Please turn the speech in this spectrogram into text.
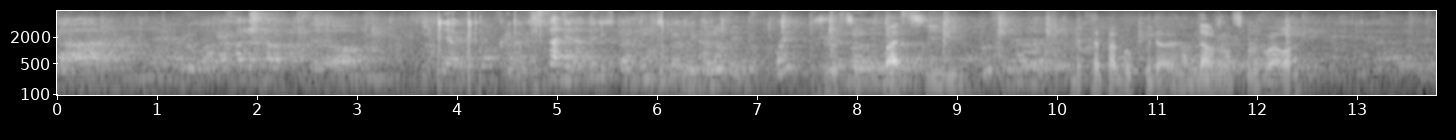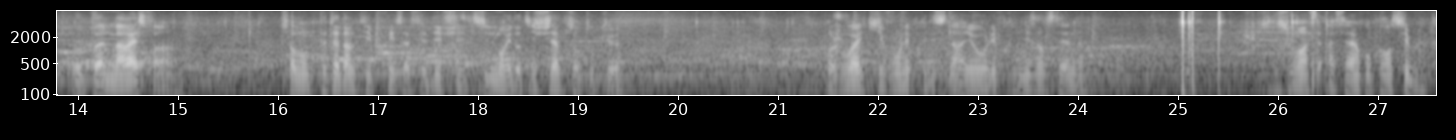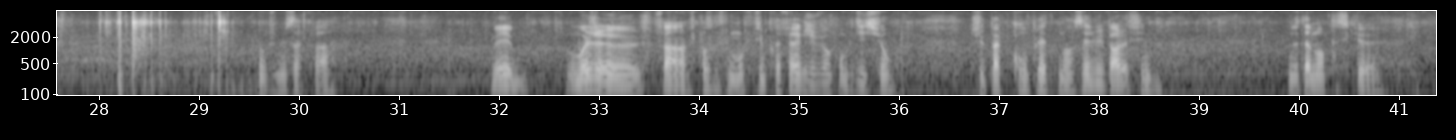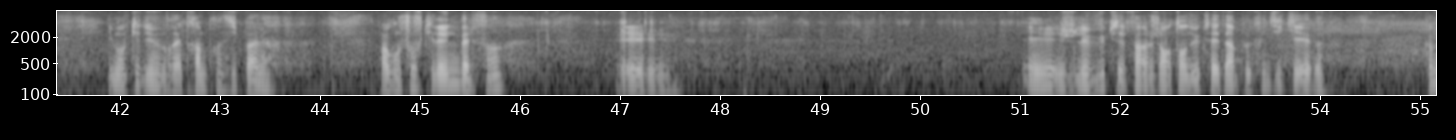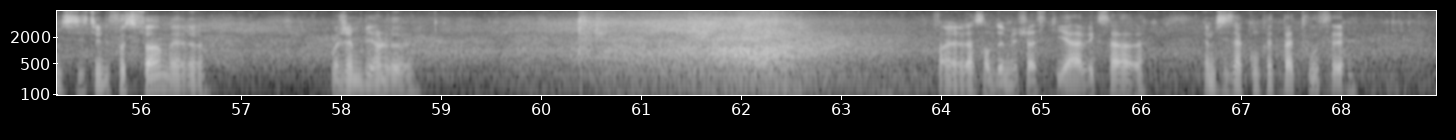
Je sais pas si je mettrais pas beaucoup d'a- d'argent sans le voir euh, au palmarès. Enfin, peut-être un petit prix, ça c'est difficilement identifiable, surtout que quand je vois à qui vont les prix du scénario, les prix de mise en scène, c'est souvent assez, incompréhensible. Donc je ne serais pas. Mais moi, je, enfin, je pense que c'est mon film préféré que j'ai vu en compétition. Je suis pas complètement séduit par le film, notamment parce que il manquait d'une vraie trame principale. Par contre, je trouve qu'il a une belle fin et et je l'ai vu que enfin, j'ai entendu que ça a été un peu critiqué, comme si c'était une fausse fin, mais euh, moi j'aime bien le enfin, la sorte de méchasse qu'il y a avec ça, euh, même si ça complète pas tout, c'est,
